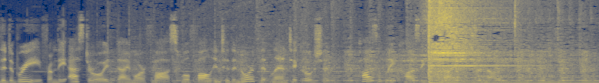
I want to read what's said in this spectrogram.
The debris from the asteroid Dimorphos will fall into the North Atlantic Ocean, possibly causing a giant tsunami.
